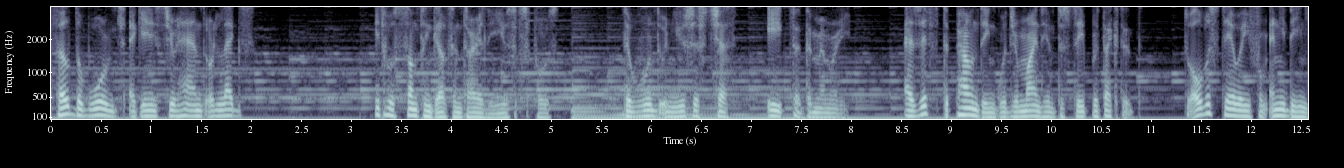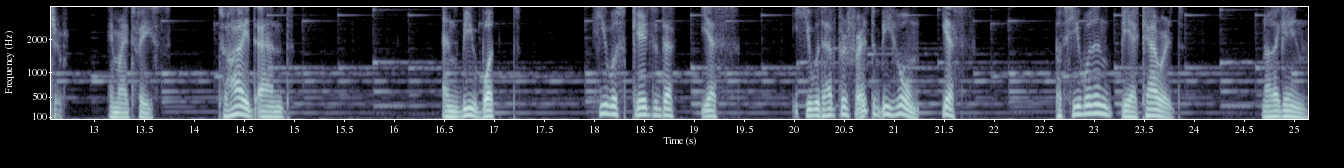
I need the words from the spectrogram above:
felt the warmth against your hand or legs. It was something else entirely, Yusuf supposed. The wound on Yusuf's chest ached at the memory, as if the pounding would remind him to stay protected to always stay away from any danger he might face, to hide and. and be what? He was scared to death, yes. He would have preferred to be home, yes. But he wouldn't be a coward. Not again.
